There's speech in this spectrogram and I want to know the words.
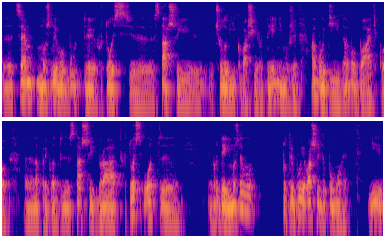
Е, Це можливо бути хтось старший чоловік в вашій родині, може або дід, або батько, е, наприклад, старший брат, хтось от е, в родині, можливо, потребує вашої допомоги. І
